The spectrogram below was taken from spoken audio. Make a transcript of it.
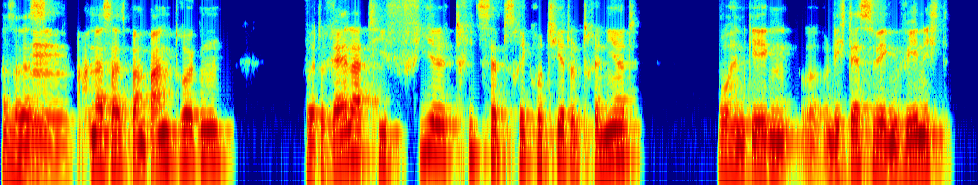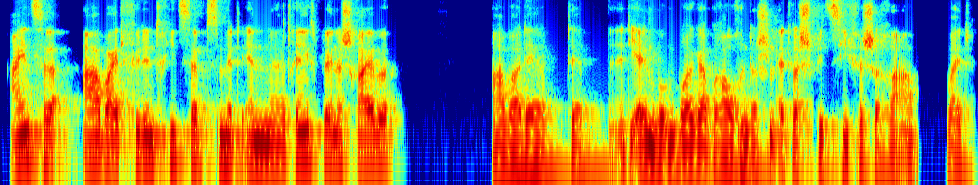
Also das mm. anders als beim Bankdrücken wird relativ viel Trizeps rekrutiert und trainiert, wohingegen und ich deswegen wenig Einzelarbeit für den Trizeps mit in äh, Trainingspläne schreibe. Aber der, der, die Ellenbogenbeuger brauchen da schon etwas spezifischere Arbeit.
